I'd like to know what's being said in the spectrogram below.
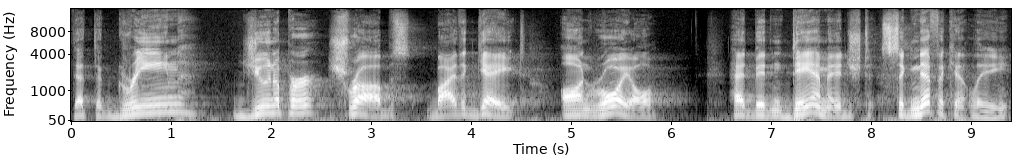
that the green juniper shrubs by the gate on Royal had been damaged significantly,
